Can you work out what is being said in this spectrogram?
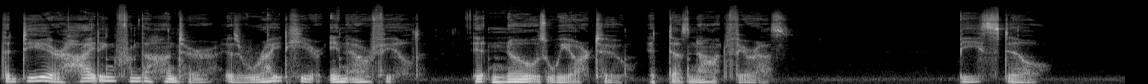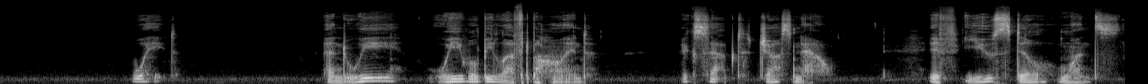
The deer hiding from the hunter is right here in our field. It knows we are too. It does not fear us. Be still. Wait. And we, we will be left behind, except just now. If you still once,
